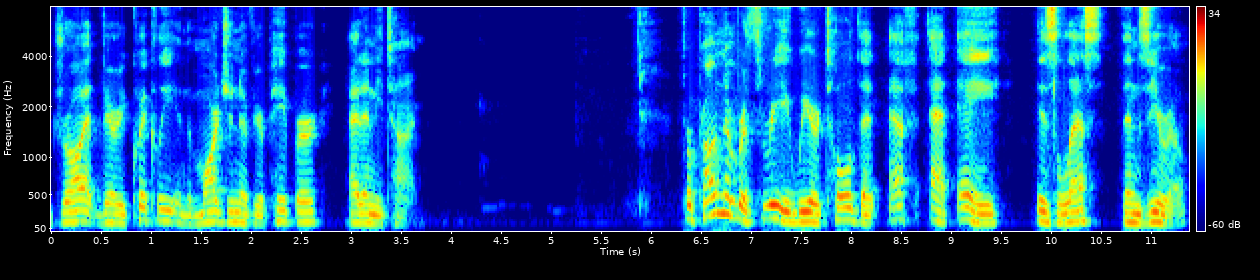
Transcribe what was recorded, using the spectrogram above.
draw it very quickly in the margin of your paper at any time. For problem number three, we are told that f at a is less than zero.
